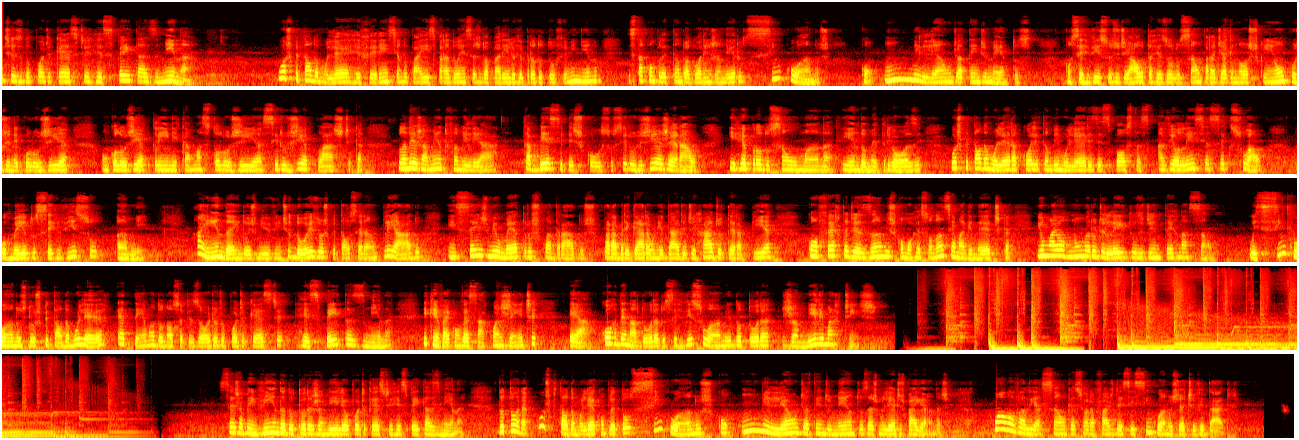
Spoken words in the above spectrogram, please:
ouvintes do podcast Respeita as Mina. O Hospital da Mulher, referência no país para doenças do aparelho reprodutor feminino, está completando agora em janeiro cinco anos, com um milhão de atendimentos, com serviços de alta resolução para diagnóstico em oncoginecologia, oncologia clínica, mastologia, cirurgia plástica, planejamento familiar cabeça e pescoço, cirurgia geral e reprodução humana e endometriose, o Hospital da Mulher acolhe também mulheres expostas à violência sexual por meio do serviço AME. Ainda em 2022, o hospital será ampliado em 6 mil metros quadrados para abrigar a unidade de radioterapia com oferta de exames como ressonância magnética e um maior número de leitos de internação. Os cinco anos do Hospital da Mulher é tema do nosso episódio do podcast Respeitas Mina. E quem vai conversar com a gente é a coordenadora do Serviço AME, doutora Jamile Martins. Seja bem-vinda, doutora Jamile, ao podcast Respeitas Mina. Doutora, o Hospital da Mulher completou cinco anos com um milhão de atendimentos às mulheres baianas. Qual a avaliação que a senhora faz desses cinco anos de atividade?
